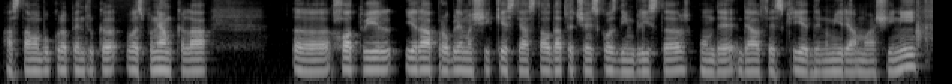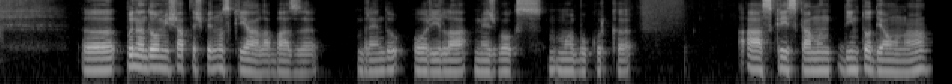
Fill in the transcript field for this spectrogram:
Asta mă bucură pentru că vă spuneam că la uh, Hot Wheel era problemă și chestia asta odată ce ai scos din blister, unde de altfel scrie denumirea mașinii. Uh, până în 2017 nu scria la bază brandul, ori la Matchbox mă bucur că a scris cam din totdeauna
